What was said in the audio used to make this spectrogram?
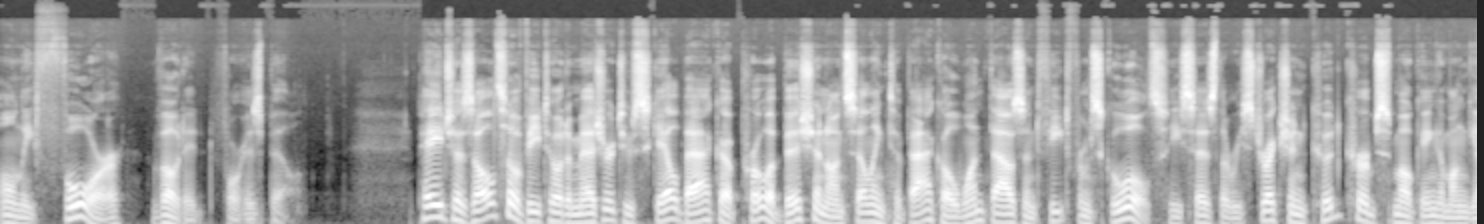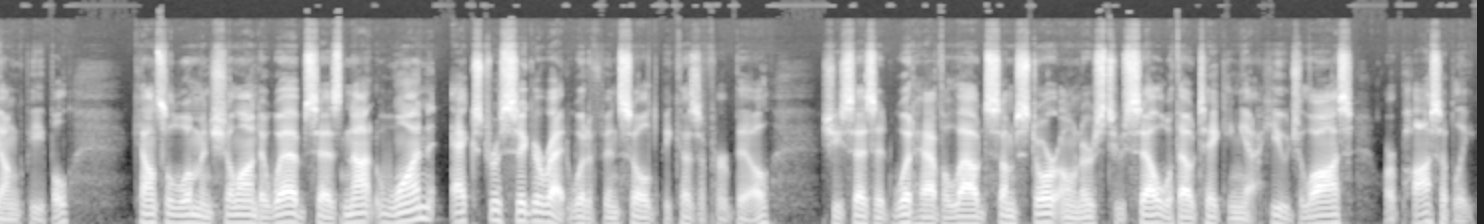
Only four voted for his bill. Page has also vetoed a measure to scale back a prohibition on selling tobacco 1,000 feet from schools. He says the restriction could curb smoking among young people. Councilwoman Shalonda Webb says not one extra cigarette would have been sold because of her bill. She says it would have allowed some store owners to sell without taking a huge loss or possibly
